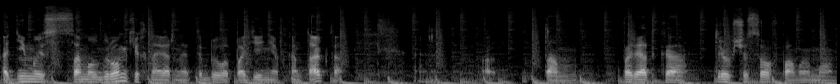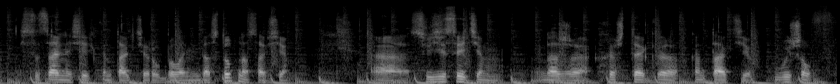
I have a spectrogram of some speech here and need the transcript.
одним из самых громких, наверное, это было падение ВКонтакта. Э, там порядка трех часов, по-моему, социальная сеть ВКонтакте.ру была недоступна совсем. В связи с этим даже хэштег э, ВКонтакте вышел в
